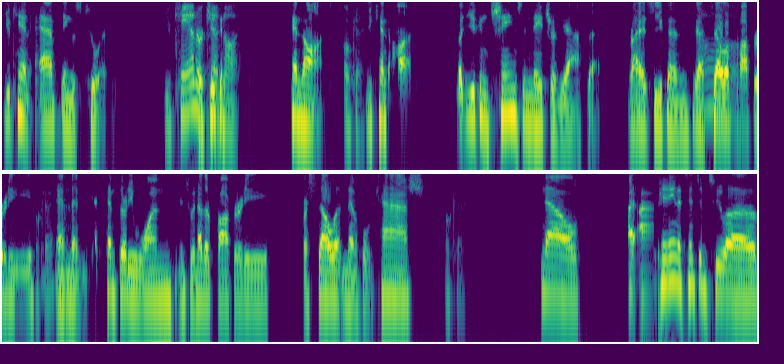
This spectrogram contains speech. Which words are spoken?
you can't add things to it. You can or you can- cannot. Cannot. Okay. You cannot. But you can change the nature of the asset, right? So you can yeah, sell a Oh. property Okay. and then 1031 into another property, or sell it and then hold cash. Okay. Now, I, I'm paying attention to a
